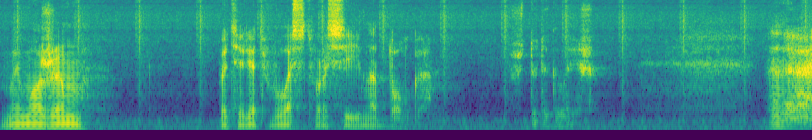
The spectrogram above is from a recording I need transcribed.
Мы можем потерять власть в России надолго. Что ты говоришь? Да.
